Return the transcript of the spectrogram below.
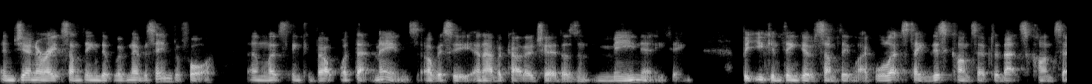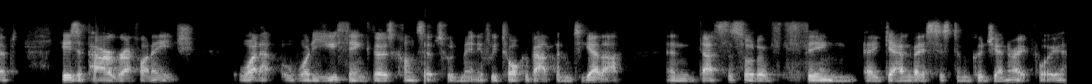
and generate something that we've never seen before. And let's think about what that means. Obviously, an avocado chair doesn't mean anything, but you can think of something like, well, let's take this concept or that's concept here's a paragraph on each. What what do you think those concepts would mean if we talk about them together? And that's the sort of thing a GAN based system could generate for you.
